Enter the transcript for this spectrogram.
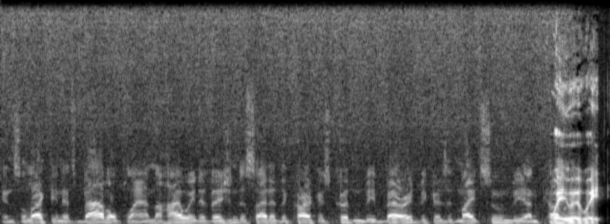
In selecting its battle plan, the Highway Division decided the carcass couldn't be buried because it might soon be uncovered. Wait, wait, wait.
